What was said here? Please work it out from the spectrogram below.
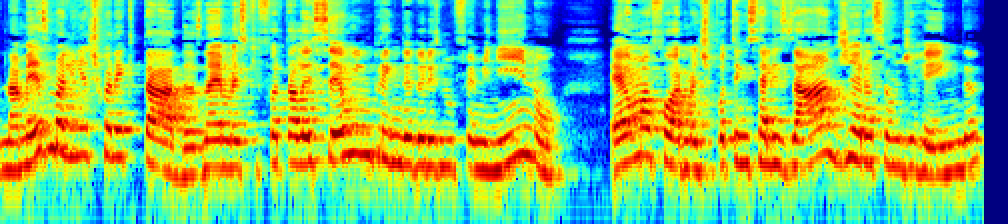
na mesma linha de conectadas, né, mas que fortalecer o empreendedorismo feminino é uma forma de potencializar a geração de renda,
